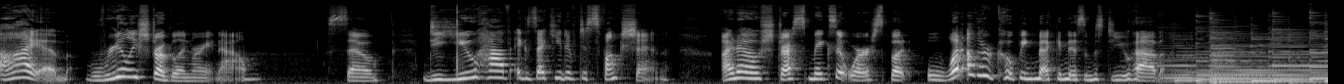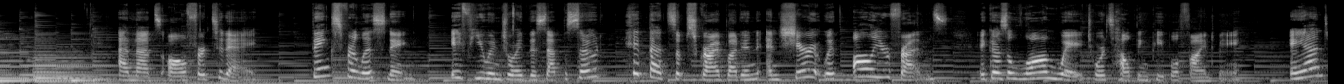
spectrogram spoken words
I am really struggling right now. So, do you have executive dysfunction? I know stress makes it worse, but what other coping mechanisms do you have? And that's all for today. Thanks for listening. If you enjoyed this episode, hit that subscribe button and share it with all your friends. It goes a long way towards helping people find me. And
